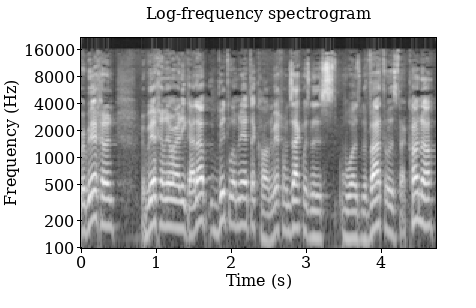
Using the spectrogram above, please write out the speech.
Rabbi Yechon, already got up. Bit Laminat Takana. Rabbi Yechon Zaka was was Mevatel is Takana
